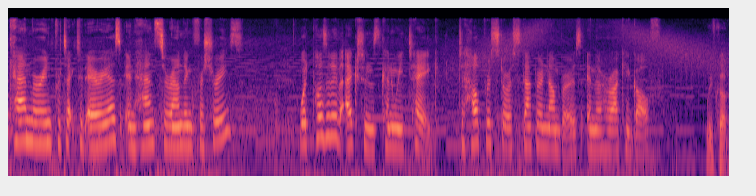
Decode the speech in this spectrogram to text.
Can marine protected areas enhance surrounding fisheries? What positive actions can we take to help restore snapper numbers in the Hauraki Gulf. We've got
